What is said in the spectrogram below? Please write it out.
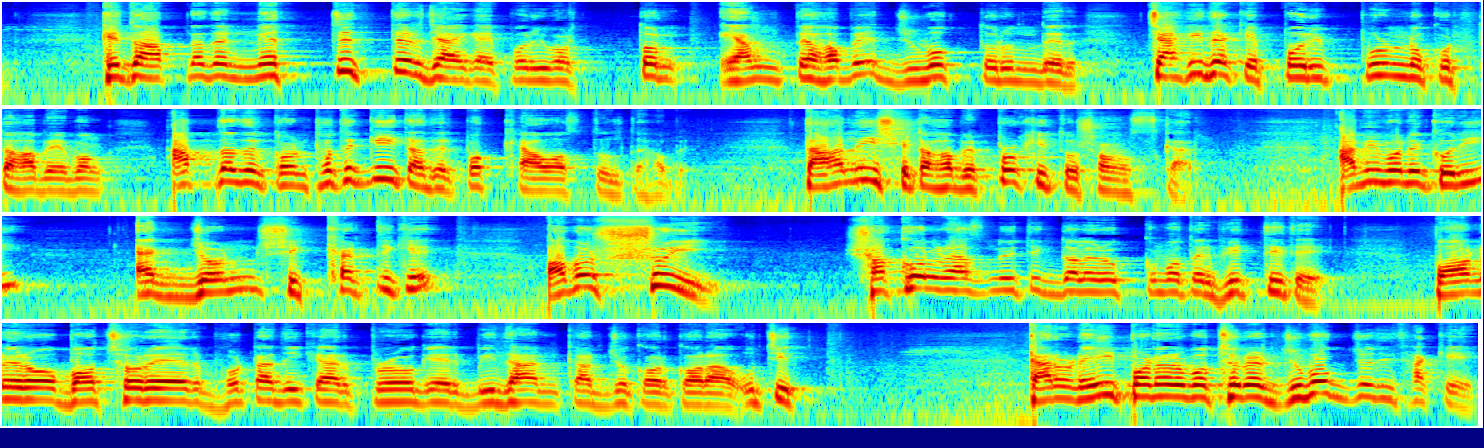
কিন্তু আপনাদের নেতৃত্বের জায়গায় পরিবর্তন আনতে হবে, যুবক তরুণদের চাহিদাকে পরিপূর্ণ করতে হবে এবং আপনাদের কণ্ঠ থেকেই তাদের পক্ষে আওয়াজ তুলতে হবে। তাহলেই সেটা হবে প্রকৃত সংস্কার। আমি মনে করি একজন শিক্ষার্থীকে অবশ্যই সকল রাজনৈতিক দলের ঐক্যমতের ভিত্তিতে পনেরো বছরের ভোটাধিকার প্রয়োগের বিধান কার্যকর করা উচিত। কারণ এই পনেরো বছরের যুবক যদি থাকে,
